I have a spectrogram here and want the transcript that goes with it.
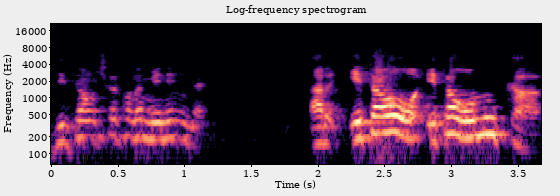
দ্বিতীয় অংশের কোনো মিনিং নাই। আর এটাও, এটা অনুকার।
